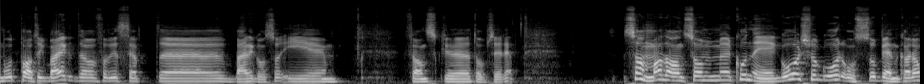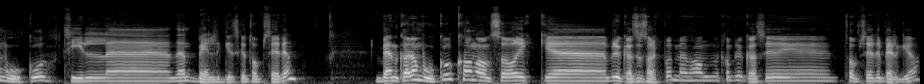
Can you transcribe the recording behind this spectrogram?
Mot Patrick Berg. Da får vi sett uh, Berg også i eh, fransk uh, toppserie. Samme dagen som Kone går, så går også Ben Karamoko til uh, den belgiske toppserien. Ben Karamoko kan altså ikke brukes i Sarpsborg, men han kan brukes i toppserie i Belgia.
